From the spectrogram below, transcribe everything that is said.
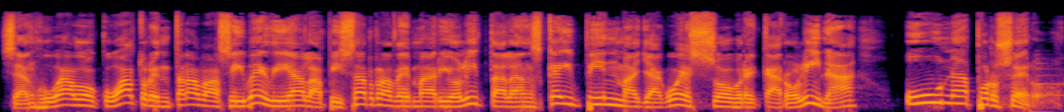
Se han jugado cuatro entradas y media, la pizarra de Mariolita Landscaping, Mayagüez sobre Carolina, una por cero.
